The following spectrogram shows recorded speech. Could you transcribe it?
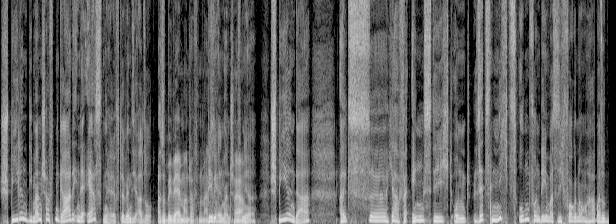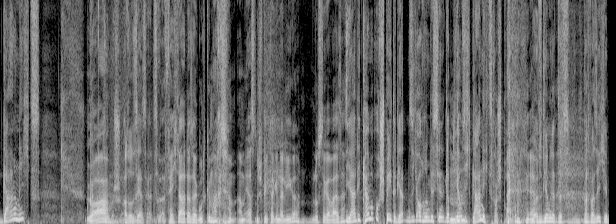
spielen die Mannschaften gerade in der ersten Hälfte, wenn sie also also BWL-Mannschaften meinst BWL-Mannschaften, ja. ja. spielen da als äh, ja verängstigt und setzen nichts um von dem, was sie sich vorgenommen haben, also gar nichts ja, komisch, also sehr seltsam. Fechter hat das ja gut gemacht am ersten Spieltag in der Liga, lustigerweise. Ja, die kamen aber auch später. Die hatten sich auch so ein bisschen, ich glaube, die mm. haben sich gar nichts versprochen. ja. Also die haben gesagt, das, was weiß ich, hier,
